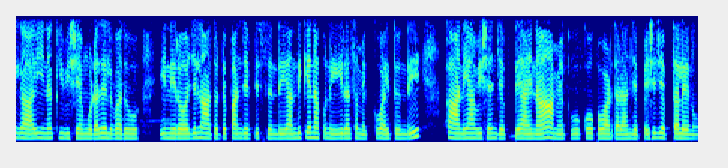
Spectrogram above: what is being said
ఇక ఈయనకి ఈ విషయం కూడా తెలియదు. ఇన్ని రోజులు నాతోటే పని చేపిస్తుంది. అందుకే నాకు నీరసం ఎక్కువ అవుతుంది కానీ ఆ విషయం చెప్తే ఆయన ఆమెకు కోపపడతాడని చెప్పేసి చెప్తలేను.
